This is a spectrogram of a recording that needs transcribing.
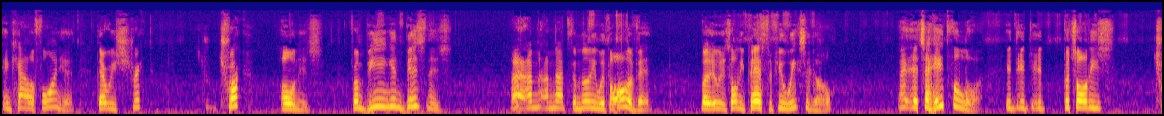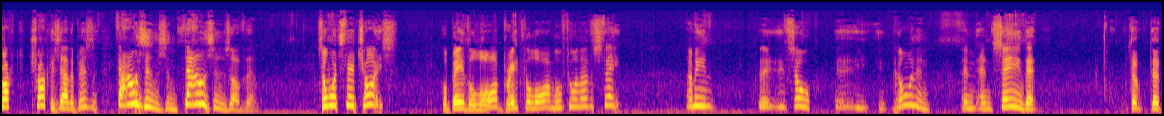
in California that restrict truck owners from being in business. I, am I'm, I'm not familiar with all of it, but it was only passed a few weeks ago. It's a hateful law. It, it, it puts all these truck truckers out of business, thousands and thousands of them. So what's their choice? Obey the law, break the law, move to another state. I mean, so uh, going and, and, and saying that, that, that,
